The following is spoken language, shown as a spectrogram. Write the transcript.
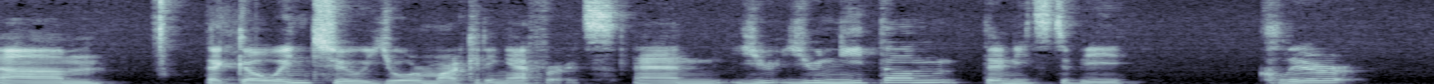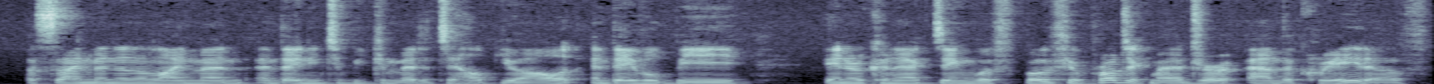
um, that go into your marketing efforts, and you you need them. There needs to be clear assignment and alignment, and they need to be committed to help you out, and they will be interconnecting with both your project manager and the creative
